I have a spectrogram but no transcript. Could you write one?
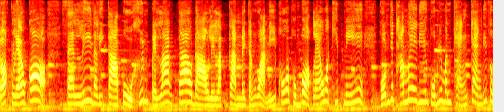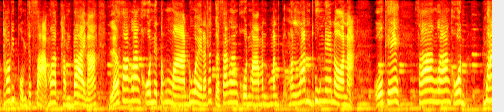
ล็อกแล้วก็ แซลลี่นาฬิกาปู่ขึ้นเป็นล่าง 9 ดาวเลยละกันในจังหวะนี้ เพราะว่าผมบอกแล้วว่าคลิปนี้ ผมจะทำให้ดีของผมนี่มันแข็งแกร่งที่สุดเท่าที่ผมจะสามารถทำได้นะ แล้วสร้างร่างคนเนี่ยต้องมาด้วยนะ ถ้าเกิดสร้างร่างคนมามันมันมันลั่นทุ่งแน่นอนอะ่ะ โอเค สร้างร่างคนมา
